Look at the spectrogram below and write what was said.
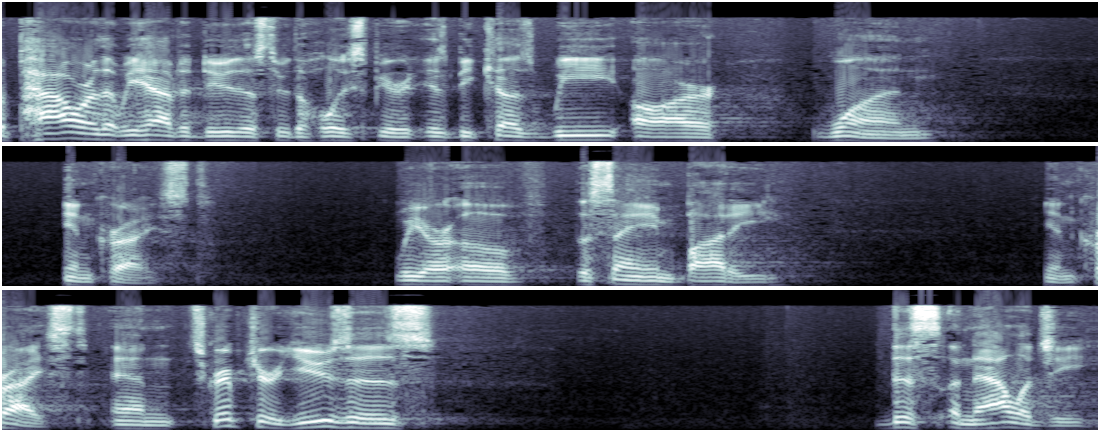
the power that we have to do this through the Holy Spirit is because we are one in Christ. We are of the same body in Christ. And Scripture uses this analogy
